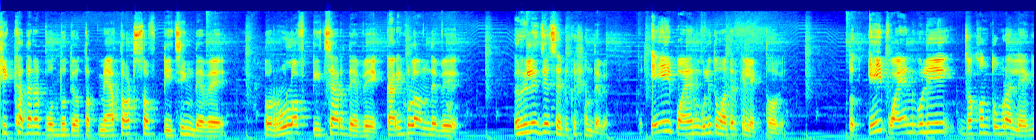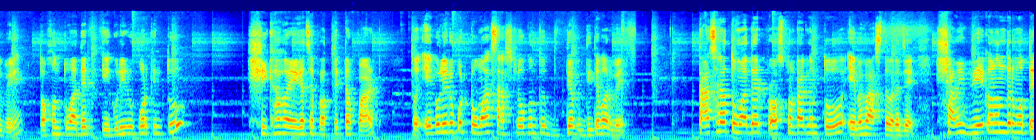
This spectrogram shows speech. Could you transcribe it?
শিক্ষাদানের পদ্ধতি, অর্থাৎ মেথডস অফ টিচিং দেবে রুল অফ টিচার দেবে কারিকুলাম দেবে রিলিজিয়াস এডুকেশন দেবে। তো এই পয়েন্টগুলি তোমাদেরকে লিখতে হবে। তো এই পয়েন্টগুলি যখন তোমরা লিখবে, তখন তোমাদের এগুলির উপর কিন্তু শেখা হয়ে গেছে প্রত্যেকটা পার্ট তো এগুলির উপর টু মার্কস আসলেও কিন্তু দিতে দিতে পারবে। তাছাড়া তোমাদের প্রশ্নটা কিন্তু এভাবে আসতে পারে যে, স্বামী বিবেকানন্দের মতে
